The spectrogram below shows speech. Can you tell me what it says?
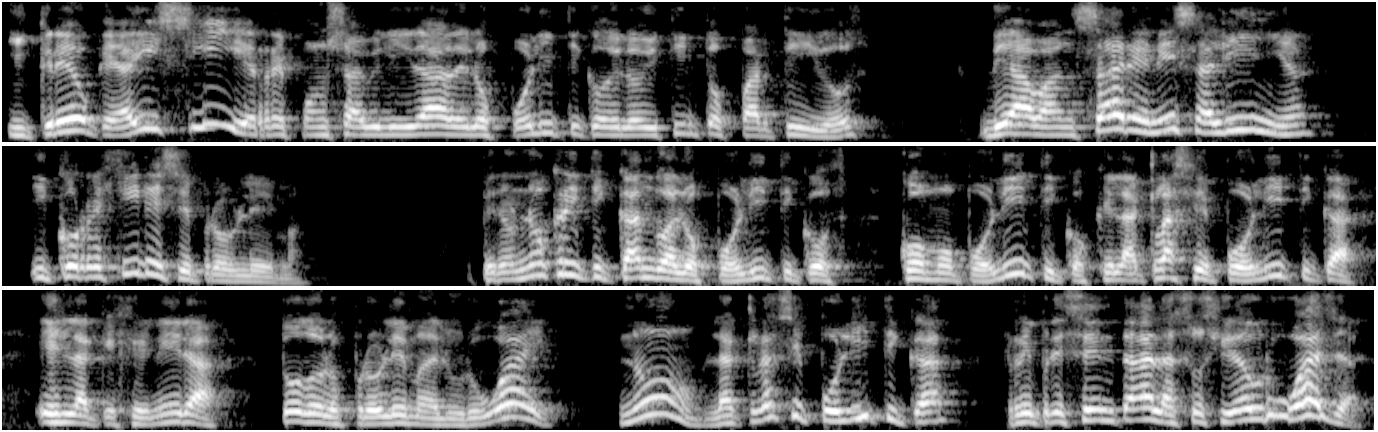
Y creo que ahí sí es responsabilidad de los políticos de los distintos partidos de avanzar en esa línea y corregir ese problema. Pero no criticando a los políticos como políticos, que la clase política es la que genera todos los problemas del Uruguay. No, la clase política representa a la sociedad uruguaya.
